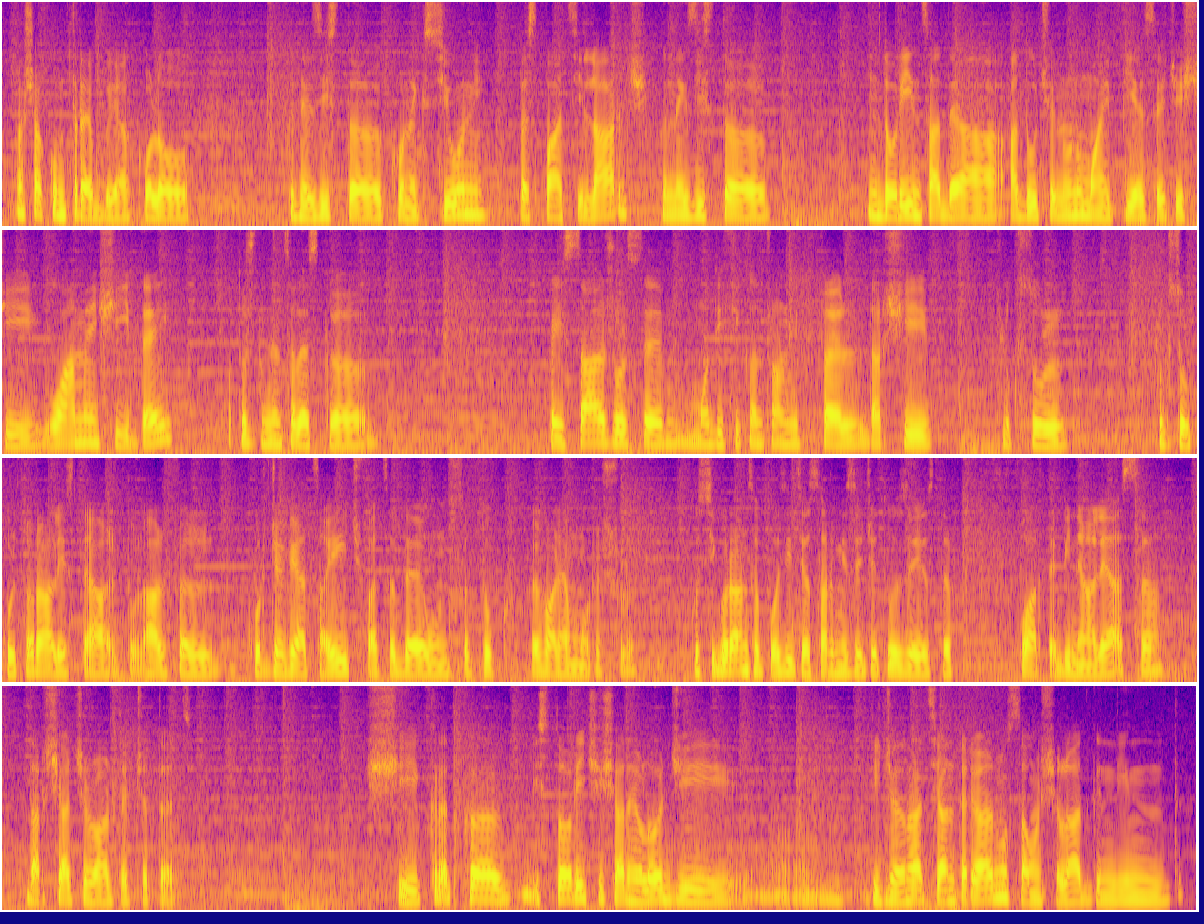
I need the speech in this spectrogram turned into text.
așa cum trebuie. Acolo când există conexiuni pe spații largi, când există dorința de a aduce nu numai piese, ci și oameni și idei, atunci bineînțeles că peisajul se modifică într-un anumit fel, dar și fluxul, fluxul cultural este altul. Altfel curge viața aici față de un sătuc pe Valea Mureșului. Cu siguranță poziția Sarmizegetuzei este foarte bine aleasă, dar și a celorlalte cetăți. Și cred că istoricii și arheologii um, din generația anterioară nu s-au înșelat gândind uh,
